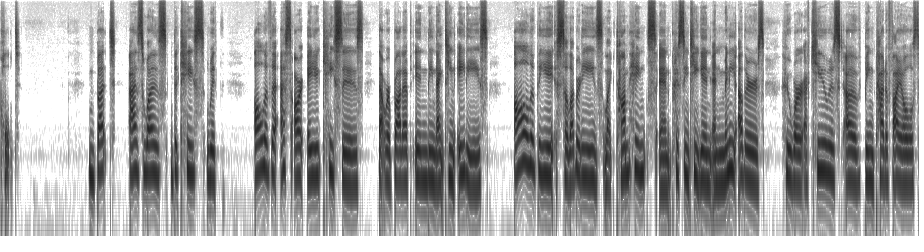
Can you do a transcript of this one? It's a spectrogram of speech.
cult. But as was the case with all of the SRA cases that were brought up in the 1980s, all of the celebrities like Tom Hanks and Chrissy Teigen and many others who were accused of being pedophiles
